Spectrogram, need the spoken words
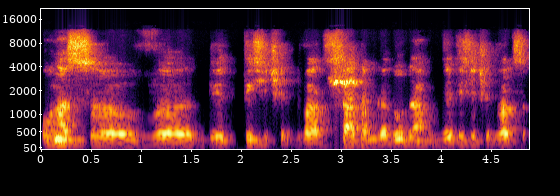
у нас в 2020 году, да, в 2020,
